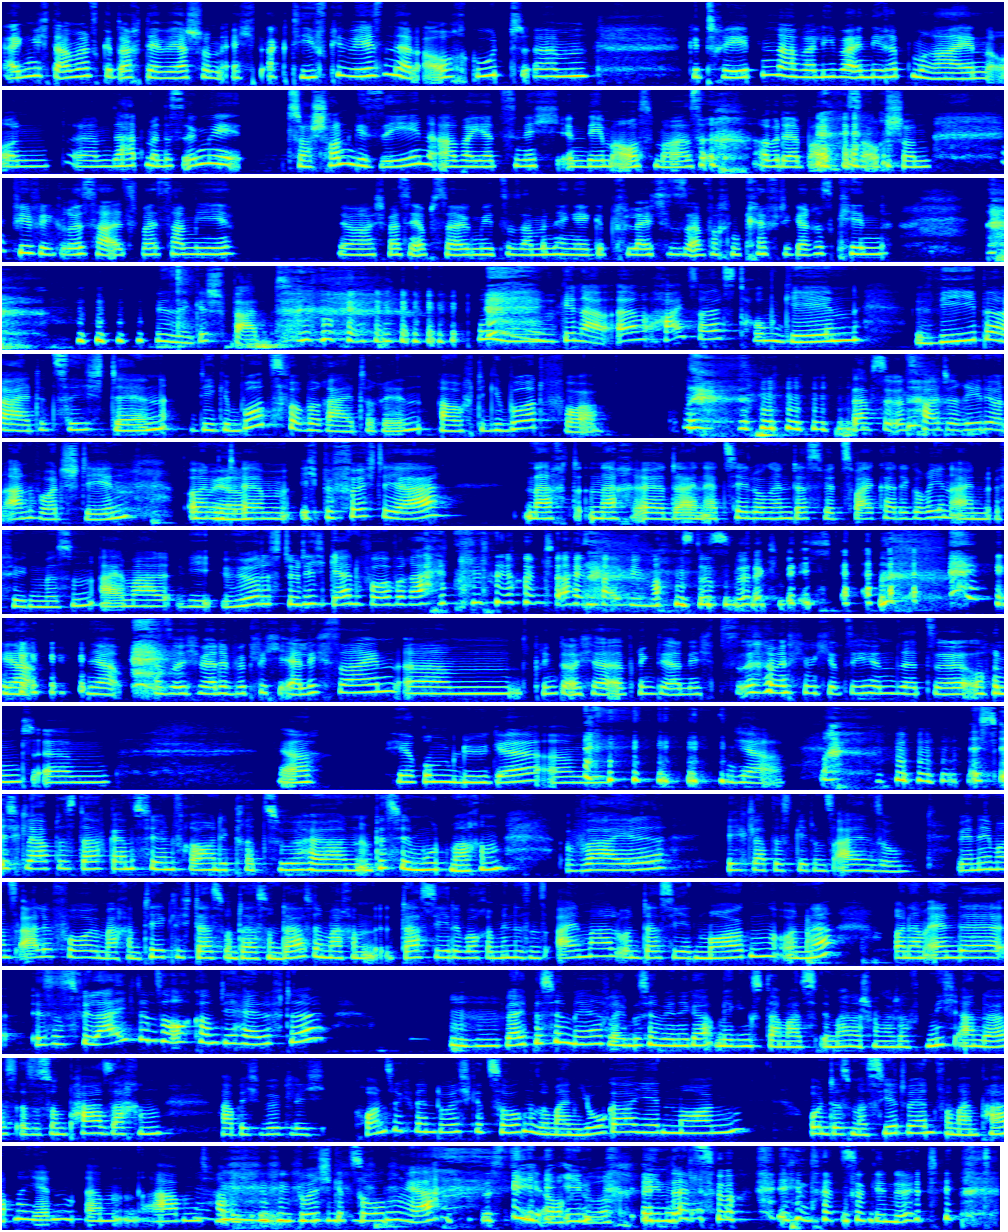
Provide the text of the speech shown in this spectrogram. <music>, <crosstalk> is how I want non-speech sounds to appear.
eigentlich damals gedacht, der wäre schon echt aktiv gewesen. Der hat auch gut ähm, getreten, aber lieber in die Rippen rein. Und ähm, da hat man das irgendwie zwar schon gesehen, aber jetzt nicht in dem Ausmaß. <laughs> aber der Bauch ist auch <laughs> schon viel, viel größer als bei Sami. Ja, ich weiß nicht, ob es da irgendwie Zusammenhänge gibt. Vielleicht ist es einfach ein kräftigeres Kind. Wir sind gespannt. oh. <laughs> Genau. Ähm, heute soll es darum gehen, wie bereitet sich denn die Geburtsvorbereiterin auf die Geburt vor? <laughs> darfst du uns heute Rede und Antwort stehen. Oh und oh ja. ähm, ich befürchte ja, nach, nach äh, deinen Erzählungen, dass wir zwei Kategorien einfügen müssen. Einmal, wie würdest du dich gern vorbereiten? <laughs> Und einmal, wie machst du es wirklich? <laughs> ja, ja. Also ich werde wirklich ehrlich sein. Ähm, es bringt euch ja, bringt ja nichts, wenn ich mich jetzt hier hinsetze und ähm, ja, hier rumlüge. Ähm, ja. <laughs> ich ich glaube, das darf ganz vielen Frauen, die gerade zuhören, ein bisschen Mut machen, weil ich glaube, das geht uns allen so. Wir nehmen uns alle vor, wir machen täglich das und das und das, wir machen das jede Woche mindestens einmal und das jeden Morgen und ne? Und am Ende ist es vielleicht, wenn so hochkommt, die Hälfte. Mhm. Vielleicht ein bisschen mehr, vielleicht ein bisschen weniger. Mir ging es damals in meiner Schwangerschaft nicht anders. Also so ein paar Sachen habe ich wirklich konsequent durchgezogen, so mein Yoga jeden Morgen und das massiert werden von meinem Partner jeden ähm, Abend habe ich <laughs> durchgezogen, ja. Das ziehe ich auch ihn, durch. ihn dazu, ihn dazu genötigt.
